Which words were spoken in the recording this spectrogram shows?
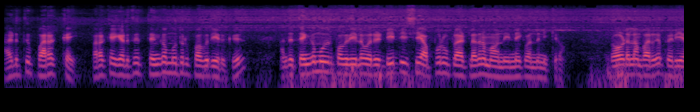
அடுத்து பறக்கை. பறக்கைக்கு அடுத்து தெங்கமுதூர் பகுதி இருக்குது அந்த தெங்கமுதூர் பகுதியில் ஒரு டிடிசி அப்ரூவ் பிளாட்டில் தான் நம்ம வந்து இன்றைக்கி வந்து நிற்கிறோம் ரோடெல்லாம் பாருங்கள் பெரிய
